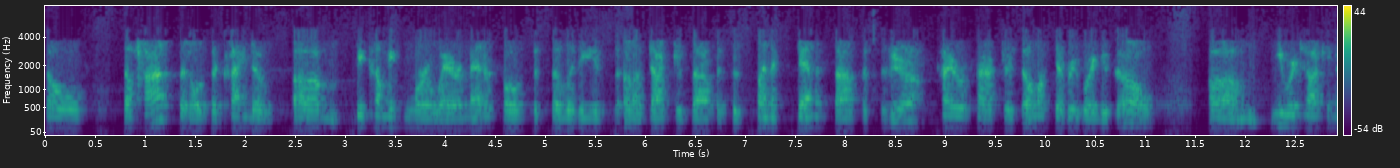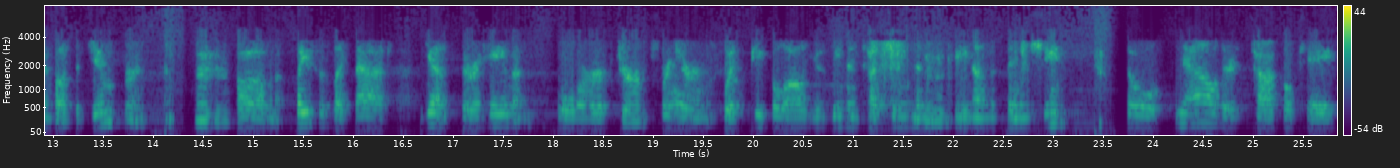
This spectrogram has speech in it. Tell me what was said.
So the hospitals are kind of um, becoming more aware. Medical facilities, uh, doctors' offices, clinics, dentist offices, Yeah. chiropractors, almost everywhere you go. Um, you were talking about the gym, for instance. Mm-hmm. Um, places like that, yes, they're a haven for Germs. for Oh. germs with people all using and touching and Mhm. being on the same machine. So now there's talk, okay,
